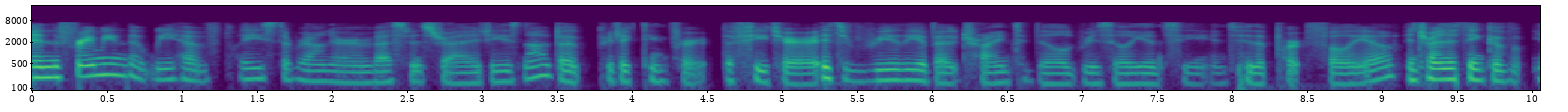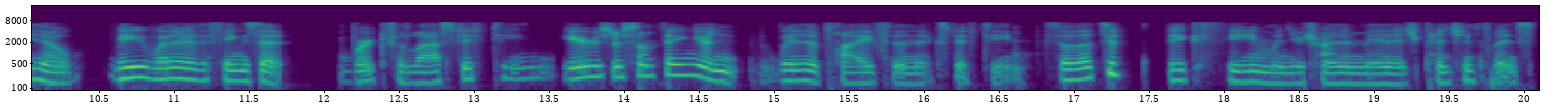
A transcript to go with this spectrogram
And the framing that we have placed around our investment strategy is not about predicting for the future. It's really about trying to build resiliency into the portfolio and trying to think of, you know, maybe what are the things that worked for the last 15 years or something and wouldn't apply for the next 15. So that's a big theme when you're trying to manage pension plans.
